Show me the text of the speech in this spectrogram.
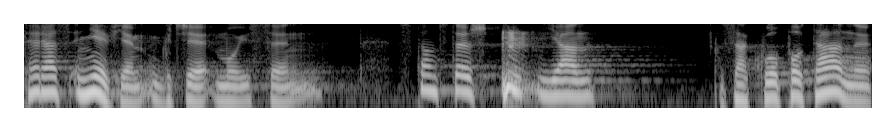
Teraz nie wiem, gdzie mój syn. Stąd też Jan zakłopotany,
